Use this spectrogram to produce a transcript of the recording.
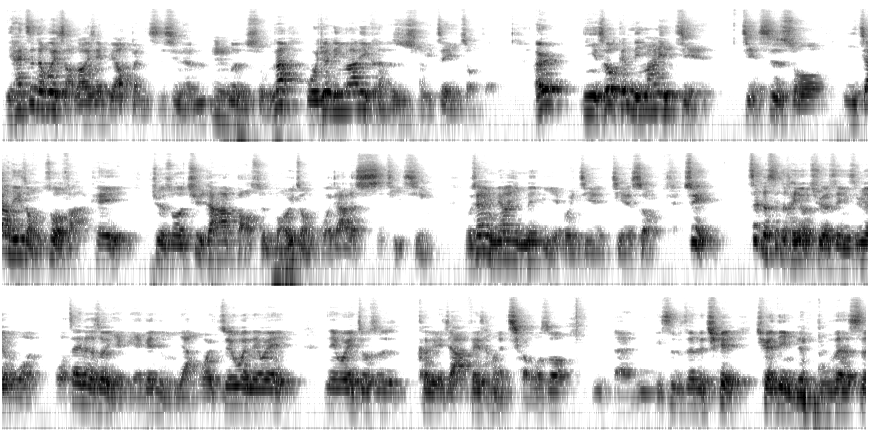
你还真的会找到一些比较本质性的论述。嗯、那我觉得林妈利可能是属于这一种的。而你之后跟林妈利解解释说，你这样的一种做法可以，就是说去让它保存某一种国家的实体性。我相信林妈利 maybe 也会接接受。所以这个是个很有趣的事情，是因为我我在那个时候也也跟你一样，我追问那位。那位就是科学家，非常的求。我说，呃，你是不是真的确确定你读的是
